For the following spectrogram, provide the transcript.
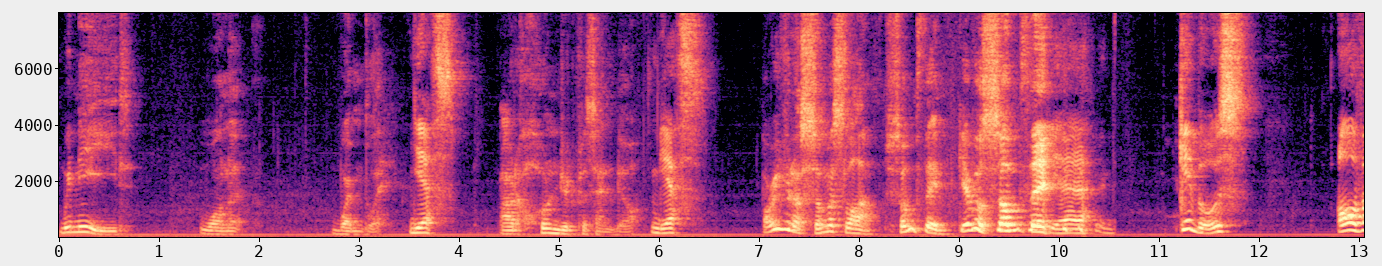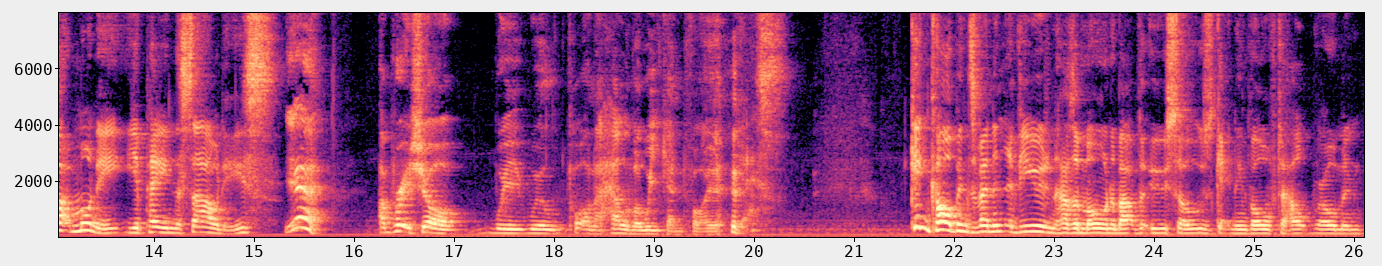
We need one at Wembley. Yes. I would 100% go. Yes. Or even a SummerSlam. Something. Give us something. Yeah. Give us all that money you're paying the Saudis. Yeah. I'm pretty sure we will put on a hell of a weekend for you. Yes. King Corbin's then interviewed and has a moan about the Usos getting involved to help Roman.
